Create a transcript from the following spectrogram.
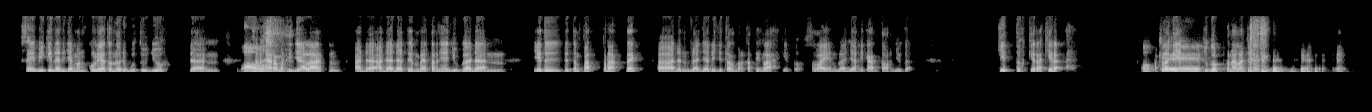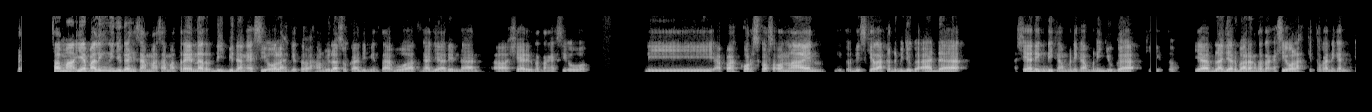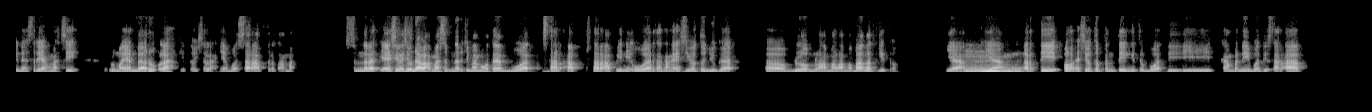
Saya bikin dari zaman kuliah tahun 2007 dan wow. sampai sekarang masih jalan. Ada ada ada tim writernya juga dan itu di tempat praktek uh, dan belajar digital marketing lah gitu. Selain belajar di kantor juga. Gitu kira-kira. Oke. Okay. Apalagi ya? Cukup, kenalan cukup. sama ya paling ini juga sih sama sama trainer di bidang SEO lah gitu. Alhamdulillah suka diminta buat ngajarin dan uh, sharing tentang SEO di apa course-course online gitu. Di Skill Academy juga ada sharing hmm. di company-company juga gitu. Ya belajar bareng tentang SEO lah gitu kan ini kan industri yang masih lumayan baru lah gitu istilahnya buat startup terutama. Sebenarnya ya SEO sih udah lama sebenarnya cuma maksudnya buat startup startup ini aware tentang SEO tuh juga uh, belum lama-lama banget gitu yang hmm. yang ngerti oh SEO tuh penting gitu buat di company buat di startup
